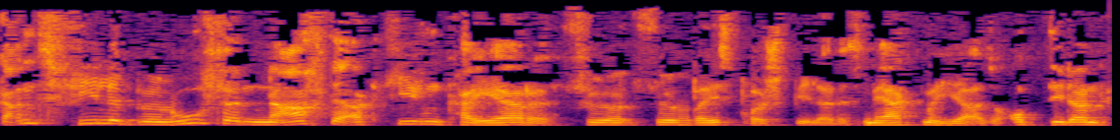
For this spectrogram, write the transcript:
ganz viele Berufe nach der aktiven Karriere für, für Baseballspieler. Das merkt man hier. Also ob die dann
